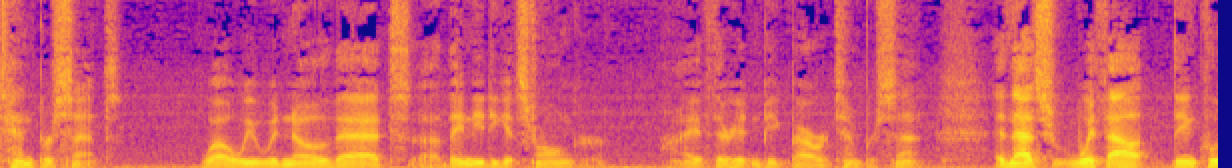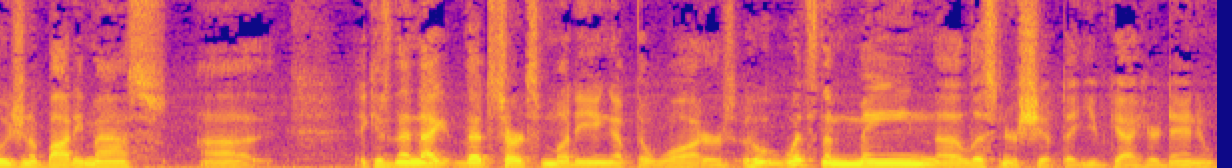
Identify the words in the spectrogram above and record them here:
10%, well, we would know that uh, they need to get stronger if they're hitting peak power at 10%. And that's without the inclusion of body mass. Uh, because then that, that starts muddying up the waters. Who, what's the main uh, listenership that you've got here, Daniel?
